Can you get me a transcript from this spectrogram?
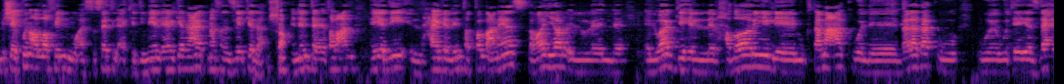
مش هيكون الله في المؤسسات الأكاديمية اللي هي الجامعات مثلا زي كده. صح. إن أنت طبعا هي دي الحاجة اللي أنت تطلع ناس تغير ال ال الوجه الحضاري لمجتمعك ولبلدك و- و- وتزدهر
